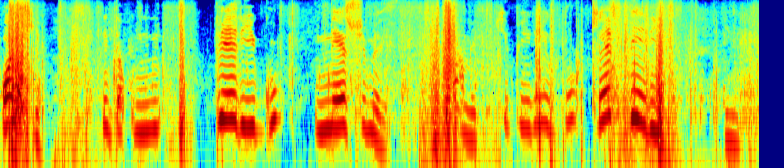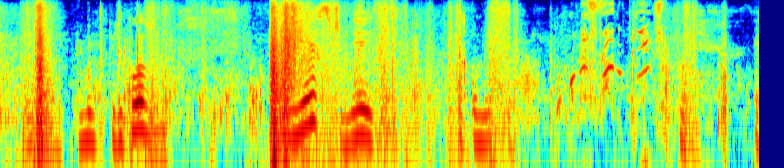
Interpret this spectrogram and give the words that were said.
Olha aqui. Então, perigo neste mês. Ah, mas por que perigo? Por que perigo? É muito perigoso. Neste mês tá começando. Começando mesmo. É.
